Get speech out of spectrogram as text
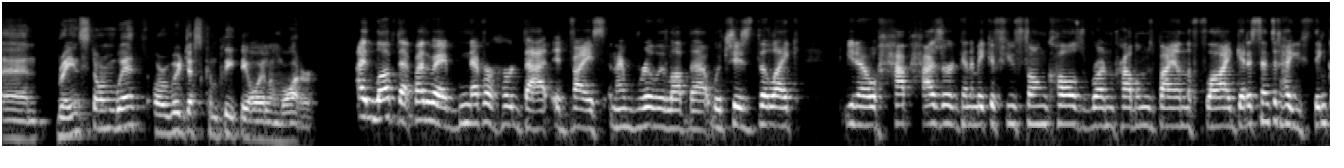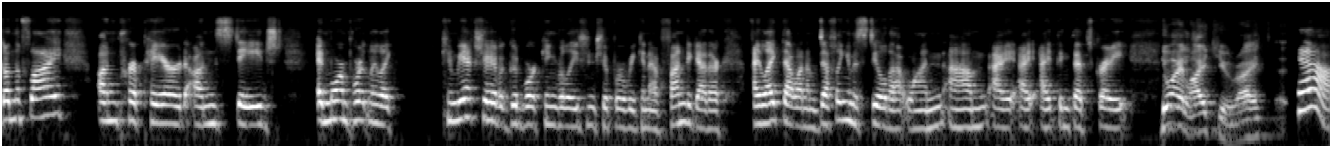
and brainstorm with, or we're just completely oil and water? I love that. By the way, I've never heard that advice. And I really love that, which is the like, you know, haphazard, going to make a few phone calls, run problems by on the fly, get a sense of how you think on the fly, unprepared, unstaged, and more importantly, like can we actually have a good working relationship where we can have fun together? I like that one. I'm definitely going to steal that one. Um, I, I, I think that's great. Do I like you, right? Yeah.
